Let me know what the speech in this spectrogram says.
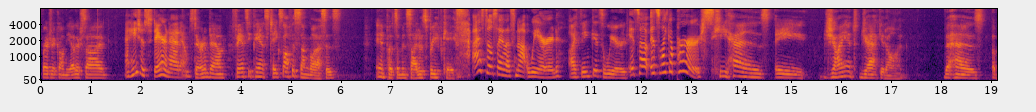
Frederick on the other side And he's just staring at him. staring him down. Fancy Pants takes off his sunglasses and puts them inside of his briefcase. I still say that's not weird. I think it's weird. It's a it's like a purse. He has a giant jacket on that has a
